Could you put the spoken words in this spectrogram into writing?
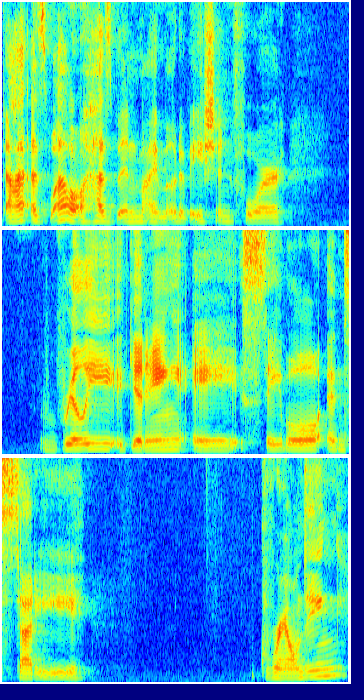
that as well has been my motivation for really getting a stable and steady grounding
